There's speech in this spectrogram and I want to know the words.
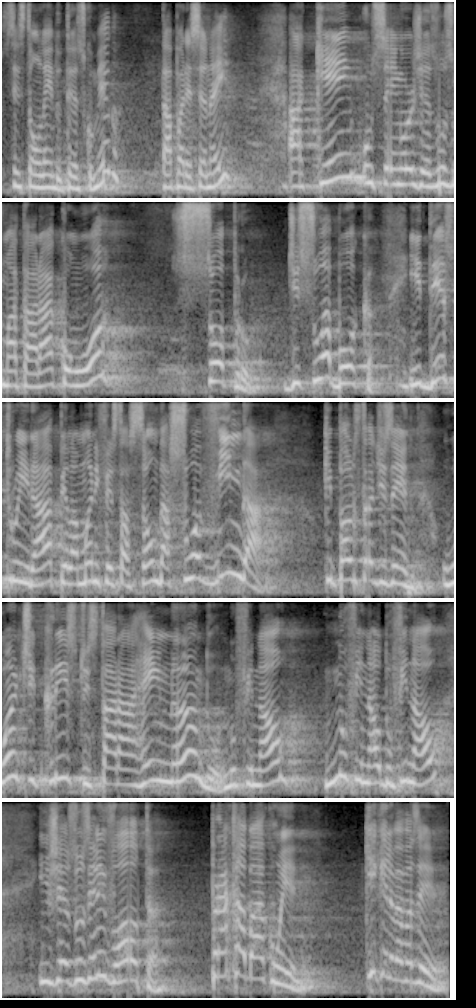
Vocês estão lendo o texto comigo? Está aparecendo aí? A quem o Senhor Jesus matará com o sopro de sua boca e destruirá pela manifestação da sua vinda. Que Paulo está dizendo? O anticristo estará reinando no final, no final do final, e Jesus ele volta para acabar com ele. O que, que ele vai fazer?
